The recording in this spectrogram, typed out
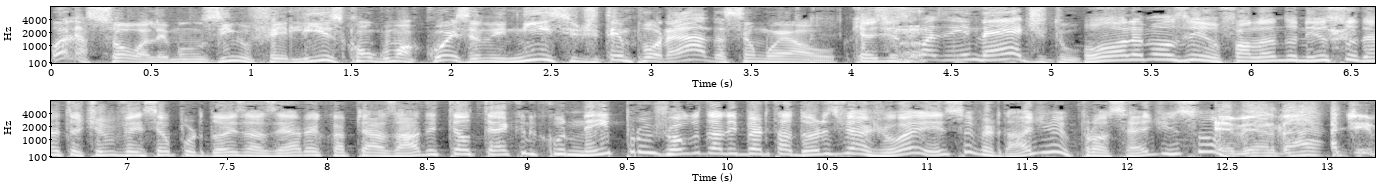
Olha só o alemãozinho feliz com alguma coisa no início de temporada, Samuel. Quer dizer, quase inédito. Ô, alemãozinho, falando nisso, né? Teu time venceu por 2 a 0 aí com a Piazada e teu técnico nem pro jogo da Libertadores viajou, é isso? É verdade? Procede isso? É verdade.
